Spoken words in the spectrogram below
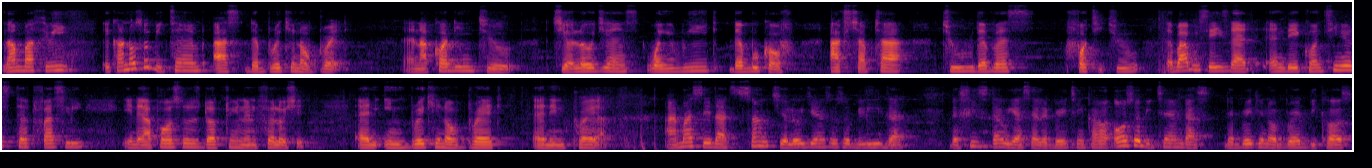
Number three, it can also be termed as the breaking of bread. And according to theologians, when you read the book of Acts, chapter 2, the verse 42, the Bible says that, and they continue steadfastly in the apostles' doctrine and fellowship, and in breaking of bread and in prayer. I must say that some theologians also believe that the feast that we are celebrating can also be termed as the breaking of bread because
